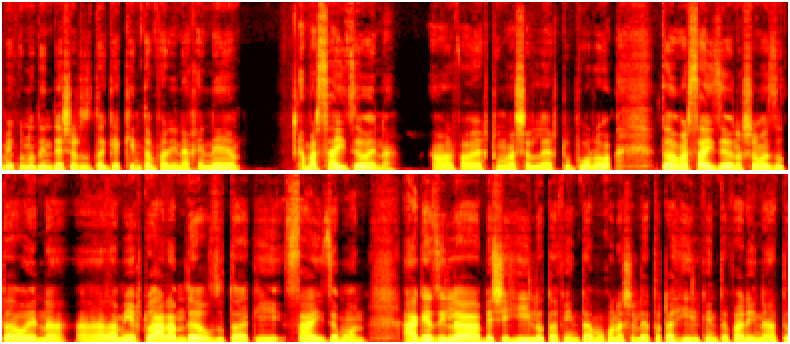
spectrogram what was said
আমি কোনোদিন দেশের জুতা গিয়ে কিনতাম পারি না। এখানে আমার সাইজও হয় না। আমার পা একটু মাসাল্লাহ একটু বড়। তো আমার সাইজে অনেক সময় জুতা হয় না। আর আমি একটু আরামদায়ক জুতা কি চাই যেমন। আগে জিলা বেশি হিল ওটা কিনতাম এখন আসলে এতটা হিল কিনতে পারি না। তো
